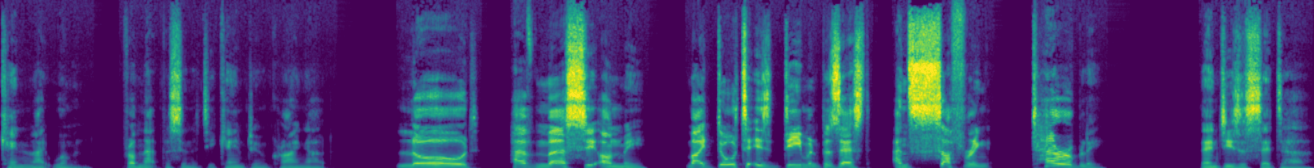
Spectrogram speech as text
Canaanite woman from that vicinity came to him crying out, Lord, have mercy on me. My daughter is demon possessed and suffering terribly. Then Jesus said to her,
